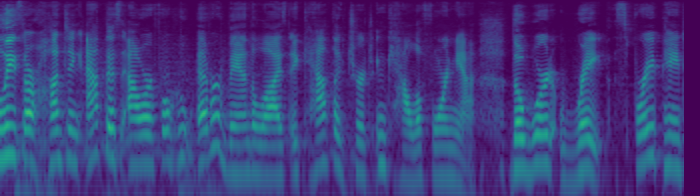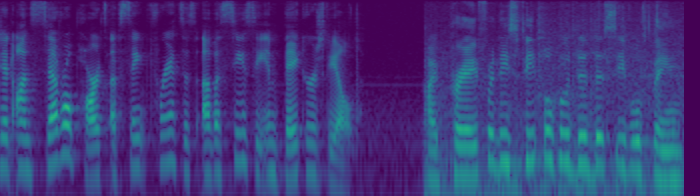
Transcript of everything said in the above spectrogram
Police are hunting at this hour for whoever vandalized a Catholic church in California. The word rape spray painted on several parts of St. Francis of Assisi in Bakersfield. I pray for these people who did this evil thing.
